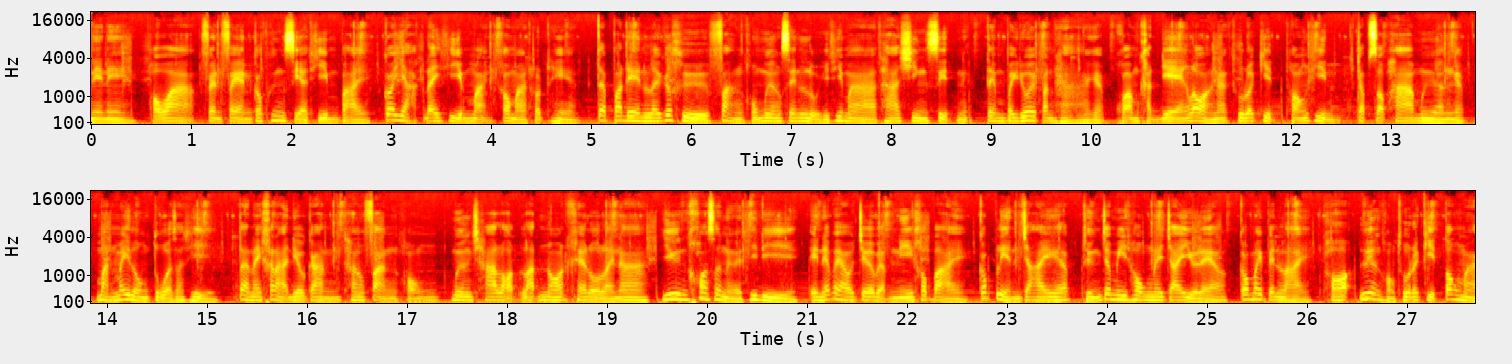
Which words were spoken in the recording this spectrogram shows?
แน่ๆ เพราะว่าแฟนๆ ก็เพิ่งเสียทีมไป ก็อยากได้ทีมใหม่เข้ามาทดแทน แต่ประเด็นเลยก็คือฝั่งของเมืองเซนต์หลุยส์ที่มาท้าชิงสิทธิเนี่ยเต็มไปด้วยปัญหาครับความขัดแย้งระหว่างนักธุรกิจท้องถิ่นกับสภาเมืองครับมันไม่ลงตัวสักที แต่ในขณะเดียวกันทางฝั่งของเมืองชาร์ลอตต์รัฐนอร์ทแคโรไลนายื่นข้อเสนอที่ดี NFL เจอแบบนี้เข้าไป ก็เปลี่ยนใจครับ ถึงจะมีธงในใจอยู่แล้ว ก็ไม่เป็นไร เพราะเรื่องของธุรกิจต้องมา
